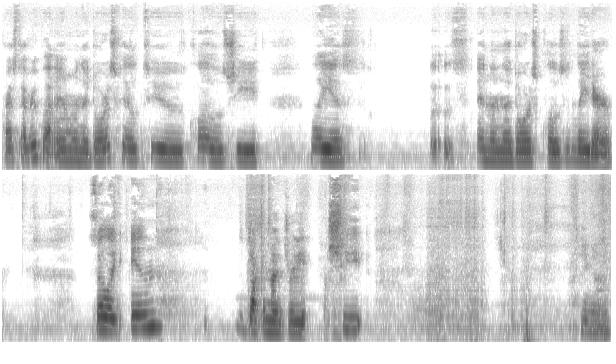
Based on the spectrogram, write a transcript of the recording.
pressed every button. When the doors fail to close, she leaves, and then the doors close later. So, like in the documentary, she Hang on.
